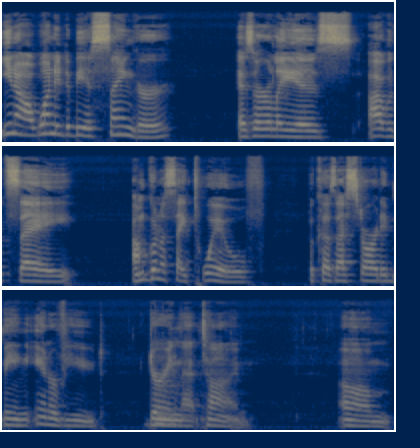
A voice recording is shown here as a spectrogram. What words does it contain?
You know, I wanted to be a singer as early as I would say, I'm going to say 12 because I started being interviewed during that time. Um,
